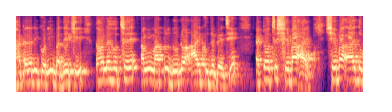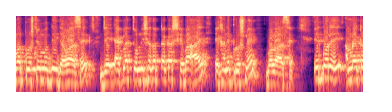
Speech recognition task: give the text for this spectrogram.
ঘাটাঘাটি করি বা দেখি, তাহলে হচ্ছে আমি মাত্র দুটো আয় খুঁজে পেয়েছি। একটা হচ্ছে সেবা আয়। সেবা আয় তোমার প্রশ্নের মধ্যেই দেওয়া আছে যে এক লাখ চল্লিশ হাজার টাকা সেবা আয় এখানে প্রশ্নে বলা আছে। এরপরে আমরা একটা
